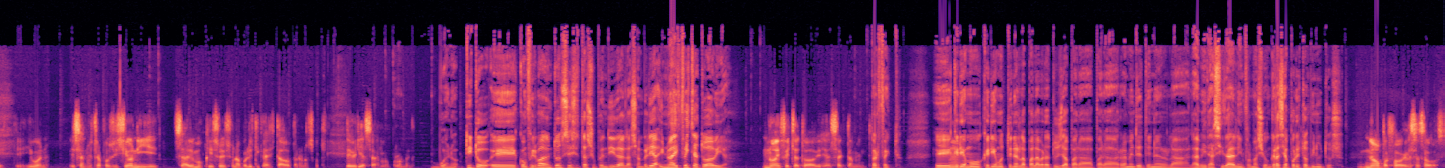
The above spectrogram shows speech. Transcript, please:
Este, y bueno, esa es nuestra posición y sabemos que eso es una política de Estado para nosotros. Debería serlo, por lo menos. Bueno, Tito, eh, confirmado entonces, está suspendida la asamblea y no hay fecha todavía. No hay fecha todavía, exactamente. Perfecto. Eh, ¿Mm? queríamos, queríamos tener la palabra tuya para, para realmente tener la, la veracidad de la información. Gracias por estos minutos. No, por favor, gracias a vos.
